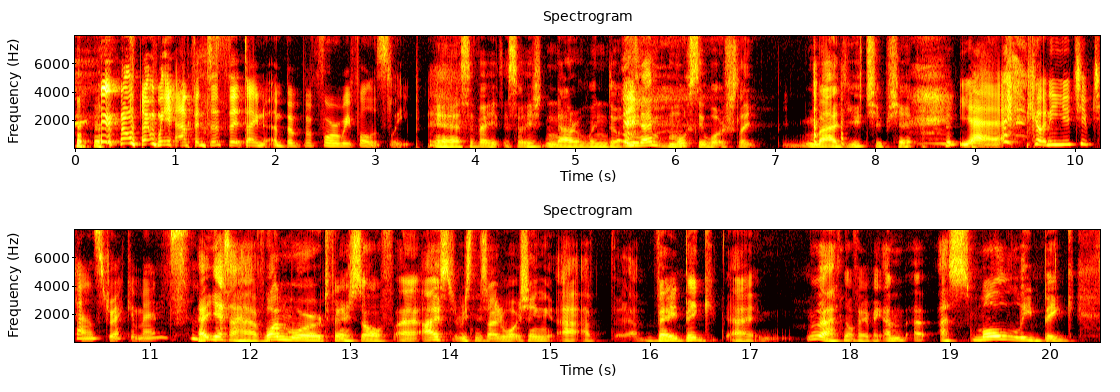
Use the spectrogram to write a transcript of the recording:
when we happen to sit down and before we fall asleep. yeah, it's a very it's a very narrow window. I mean, I mostly watch like mad YouTube shit. Yeah. Got any YouTube channels to recommend? Uh, yes, I have one more to finish off. Uh, I've recently started watching a, a, a very big, uh, not very big, um, a, a smallly big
